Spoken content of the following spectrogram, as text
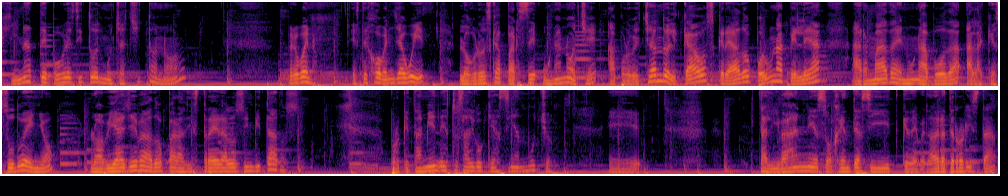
Imagínate, pobrecito del muchachito, ¿no? Pero bueno, este joven Yawid logró escaparse una noche aprovechando el caos creado por una pelea armada en una boda a la que su dueño lo había llevado para distraer a los invitados. Porque también esto es algo que hacían mucho. Eh, talibanes o gente así que de verdad era terrorista,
